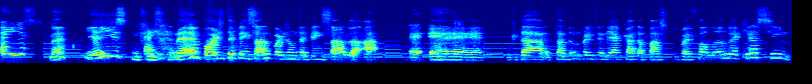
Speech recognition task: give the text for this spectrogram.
É isso. Né? E é isso. É isso. Né? Pode ter pensado, pode não ter pensado. Ah, é, é o que tá, tá dando para entender a cada passo que tu vai falando é que é assim.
